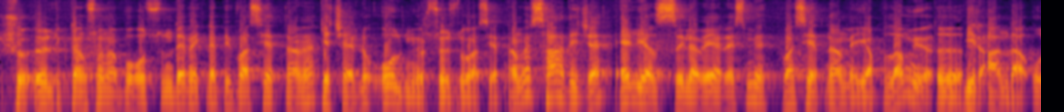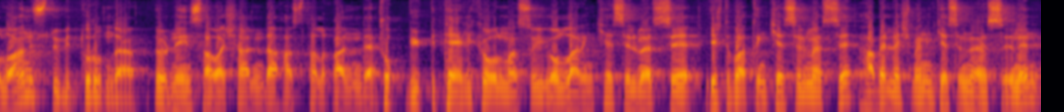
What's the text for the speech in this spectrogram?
şu öldükten sonra bu olsun demekle bir vasiyetname geçerli olmuyor sözlü vasiyetname. Sadece el yazısıyla veya resmi vasiyetname yapılamıyor bir anda olağanüstü bir durumda örneğin savaş halinde, hastalık halinde çok büyük bir tehlike olması, yolların kesilmesi, irtibatın kesilmesi, haberleşmenin kesilmesinin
